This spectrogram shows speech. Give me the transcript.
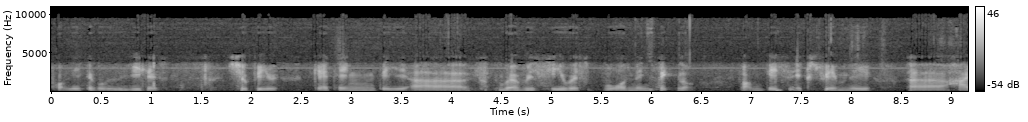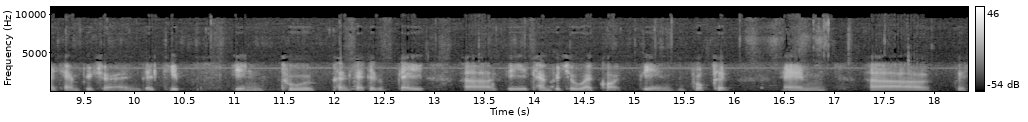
political leaders, should be getting the uh, very serious warning signal from this extremely uh, high temperature, and they keep in two consecutive days uh, the temperature record being broken, and this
